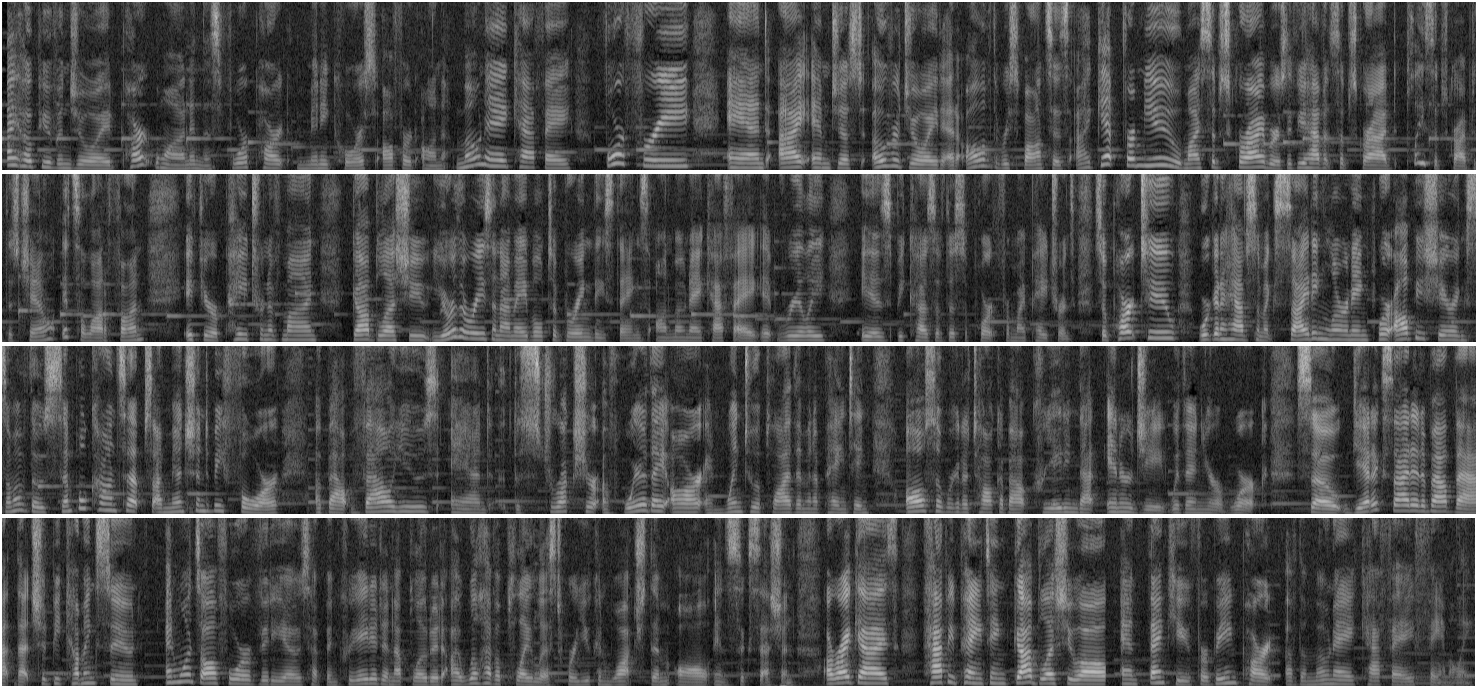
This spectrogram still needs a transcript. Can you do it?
I hope you've enjoyed part one in this four part mini course offered on Monet Cafe for free. And I am just overjoyed at all of the responses I get from you, my subscribers. If you haven't subscribed, please subscribe to this channel. It's a lot of fun. If you're a patron of mine, God bless you. You're the reason I'm able to bring these things on Monet Cafe. It really is because of the support from my patrons. So, part two, we're going to have some exciting learning where I'll be sharing some of those simple concepts I mentioned before about values and the structure of where they are and when to apply them in a painting. Also, we're going to talk about creating that energy within your work. So, get excited about that. That should be coming soon. And once all four videos have been created and uploaded, I will have a playlist where you can watch them all in succession. All right, guys, happy painting. God bless you all. And thank you for being part of the Monet Cafe family.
